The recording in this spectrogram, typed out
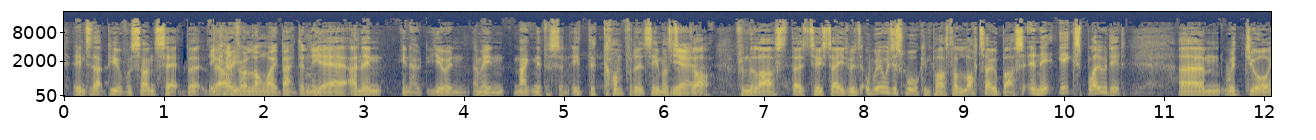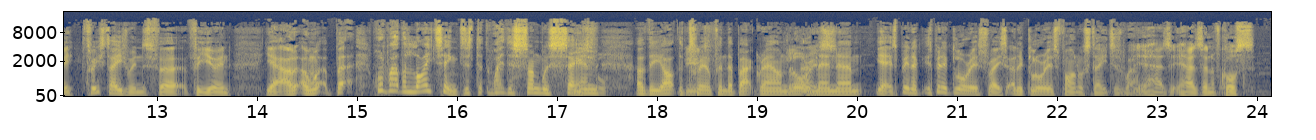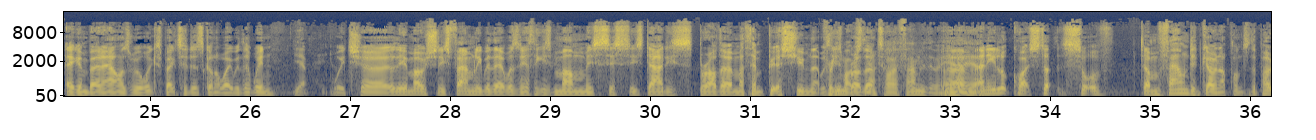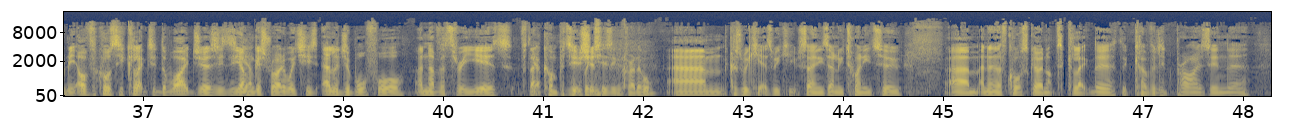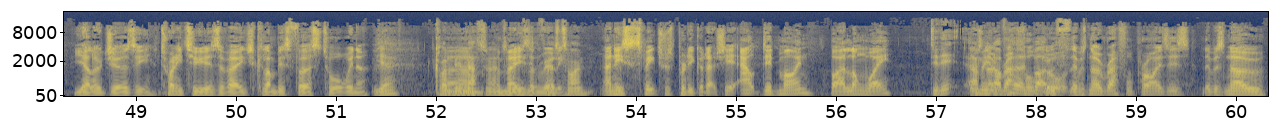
into that beautiful sunset. But He very, came for a long way back, didn't he? Yeah, and then, you know, Ewan, I mean, magnificent. It, the confidence he must Yeah. have got from the last, those two stage wins. We were just walking past a lotto bus and it exploded. Um, with joy, three stage wins for for Ewan. Yeah, uh, uh, but what about the lighting? Just the way the sun was setting, Beautiful. of the Arc de Beautiful. Triomphe in the background, Glorious. and then um, yeah, it's been a it's been a glorious race and a glorious final stage as well. It has, it has, and of course, Egan Bernal, as we all expected, has gone away with the win. Yep. Which uh, the emotion, his family were there, wasn't he? I think his mum, his sis, his dad, his brother. I think assume that was Pretty his much brother. the entire family, though. Yeah, Um, yeah. And he looked quite stu- sort of dumbfounded going up onto the podium. Of course, he collected the white jersey, he's the Yep. youngest rider, which he's eligible for another three years for that Yep. competition. which is incredible. because we, as we keep saying, he's only 22, um, and then of course going up to collect the, the coveted prize in the yellow jersey. 22 years of age, Colombia's first tour winner. Yeah, Colombian Um, national amazing, for the really. first time. And his speech was pretty good actually. It outdid mine by a long way. Did it? There was I mean, no I've heard both. There was no raffle prizes. There was no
